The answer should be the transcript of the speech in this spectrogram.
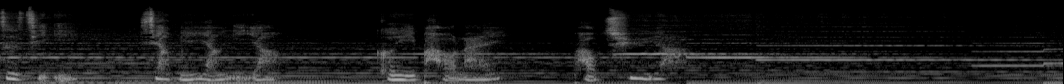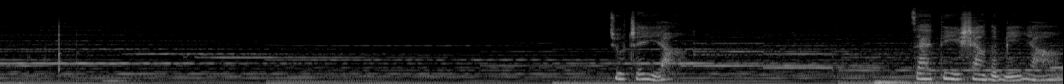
自己像绵羊一样，可以跑来跑去呀。就这样，在地上的绵羊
